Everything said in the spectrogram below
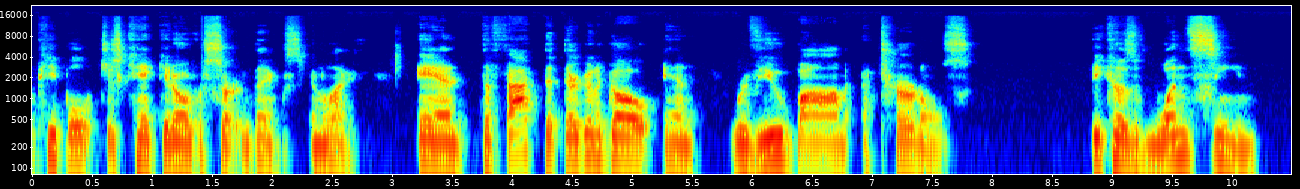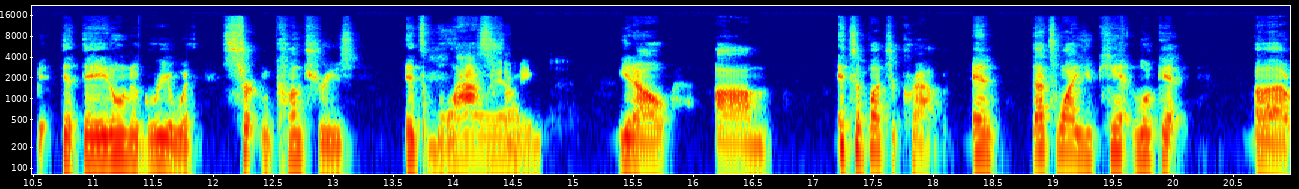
people just can't get over certain things in life, and the fact that they're going to go and review bomb Eternals because of one scene that they don't agree with certain countries, it's blasphemy. You know, um, it's a bunch of crap, and that's why you can't look at uh,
